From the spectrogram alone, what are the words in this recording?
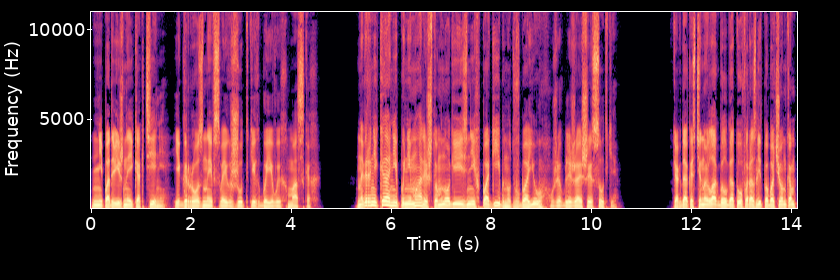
Неподвижные как тени и грозные в своих жутких боевых масках. Наверняка они понимали, что многие из них погибнут в бою уже в ближайшие сутки. Когда костяной лак был готов и разлит по бочонкам,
